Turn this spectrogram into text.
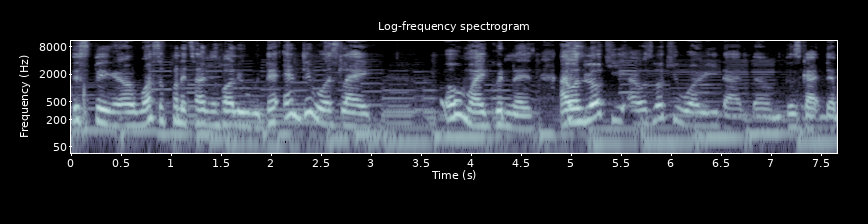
this thing, uh, Once Upon a Time in Hollywood, the ending was like, oh my goodness. I was lucky. I was lucky worried that um, this guy, the,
